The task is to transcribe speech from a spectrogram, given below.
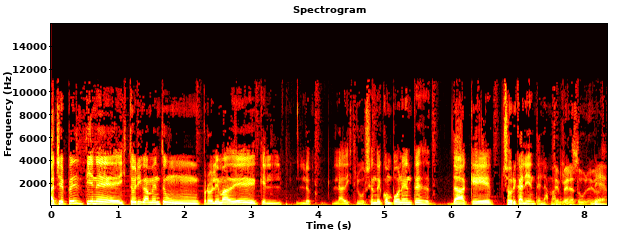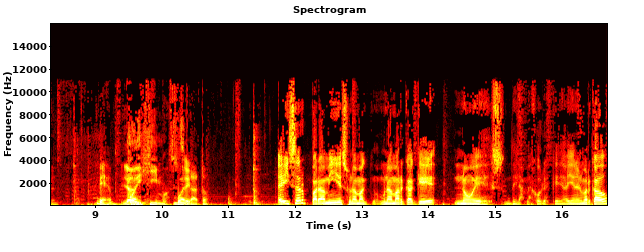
HP tiene históricamente un problema de que el- lo- la distribución de componentes da que sobrecalienten las máquinas. Temperatura. Bien. Bien. Lo Buen- dijimos. Buen Sí. dato. Acer para mí es una, ma- una marca que no es de las mejores que hay en el mercado.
